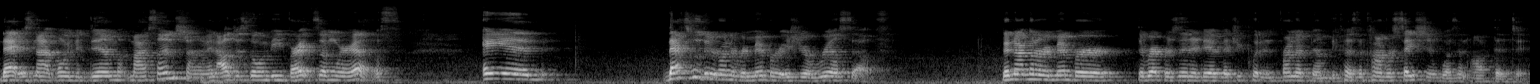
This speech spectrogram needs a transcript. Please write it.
that is not going to dim my sunshine. I'll just go and be bright somewhere else. And that's who they're going to remember is your real self. They're not going to remember the representative that you put in front of them because the conversation wasn't authentic.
